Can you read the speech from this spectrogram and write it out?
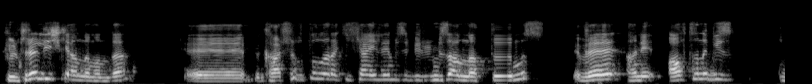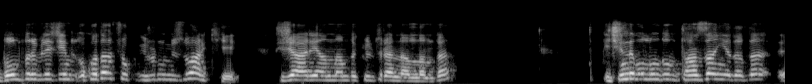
Kültürel ilişki anlamında e, karşılıklı olarak hikayelerimizi birbirimize anlattığımız ve hani altını biz doldurabileceğimiz o kadar çok ürünümüz var ki ticari anlamda, kültürel anlamda. İçinde bulunduğum Tanzanya'da da e,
